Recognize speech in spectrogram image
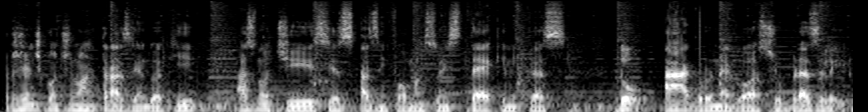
para a gente continuar trazendo aqui as notícias, as informações técnicas do agronegócio brasileiro.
